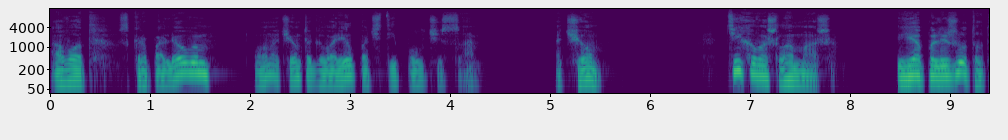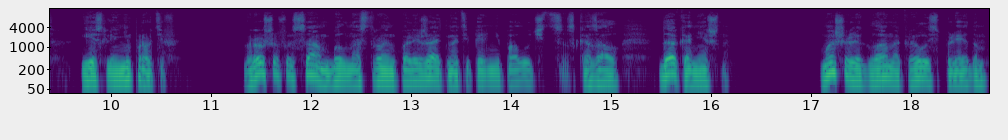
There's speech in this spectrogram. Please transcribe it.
а вот с Крополевым он о чем-то говорил почти полчаса. О чем? Тихо вошла Маша. Я полежу тут, если не против. Грошев и сам был настроен полежать, но теперь не получится. Сказал, да, конечно. Маша легла, накрылась пледом.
